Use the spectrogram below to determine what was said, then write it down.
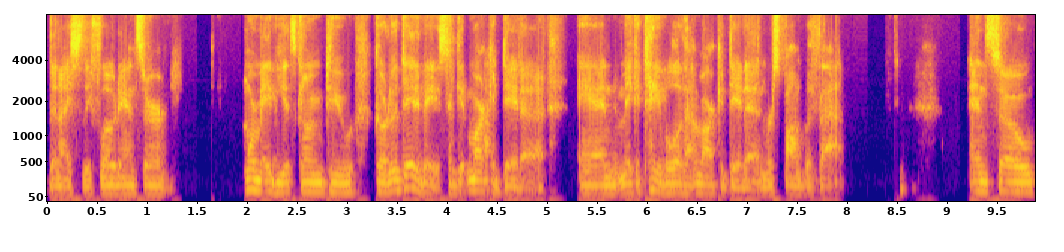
the nicely flowed answer. Or maybe it's going to go to the database and get market data and make a table of that market data and respond with that. And so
